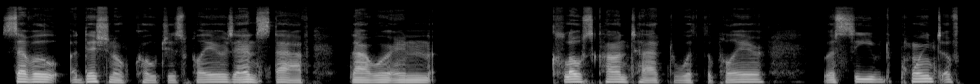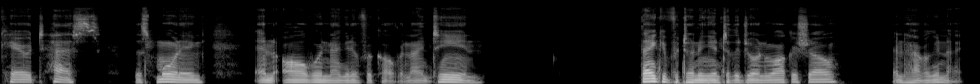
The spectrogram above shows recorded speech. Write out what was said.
Several additional coaches, players, and staff that were in close contact with the player received point of care tests this morning, and all were negative for COVID 19. Thank you for tuning into the Jordan Walker Show, and have a good night.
